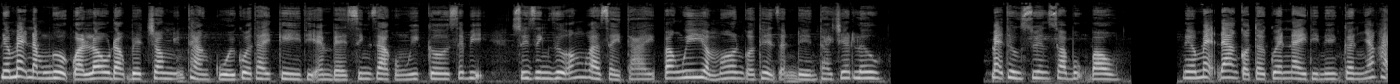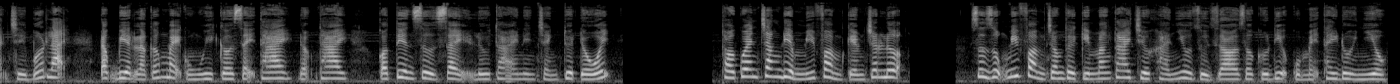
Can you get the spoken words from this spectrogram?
Nếu mẹ nằm ngửa quá lâu, đặc biệt trong những tháng cuối của thai kỳ thì em bé sinh ra có nguy cơ sẽ bị suy dinh dưỡng và sảy thai và nguy hiểm hơn có thể dẫn đến thai chết lưu. Mẹ thường xuyên xoa bụng bầu. Nếu mẹ đang có thói quen này thì nên cân nhắc hạn chế bớt lại, đặc biệt là các mẹ có nguy cơ sảy thai, động thai, có tiền sử sảy, lưu thai nên tránh tuyệt đối. Thói quen trang điểm mỹ phẩm kém chất lượng Sử dụng mỹ phẩm trong thời kỳ mang thai chứa khá nhiều rủi ro do cơ địa của mẹ thay đổi nhiều.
